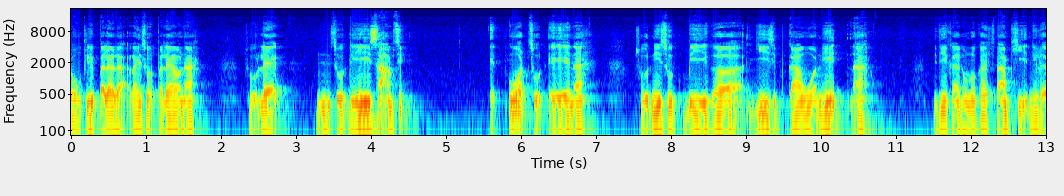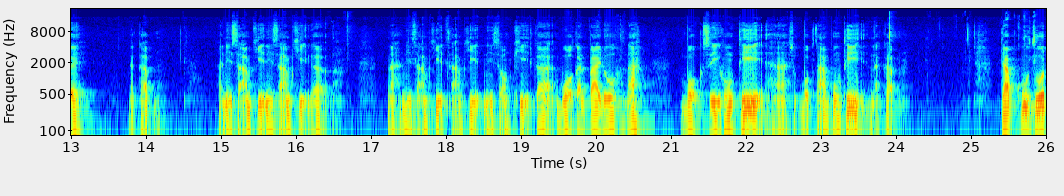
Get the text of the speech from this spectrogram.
ลงคลิปไปแล้วแหละไลฟ์สดไปแล้วนะ สูตรแรกสูตรนี้ 31 งวดสูตร A นะ สูตรนี้สูตร B ก็ 29 งวดนี้นะ วิธีการคำนวณก็ตามขีดนี้เลยนะครับ อันนี้ 3 ขีดนี้ 3 ขีดก็นะนี่ 3 ขีด 3 ขีดนี่ 2 ขีดก็บวกกันไปดูนะ บวก4คงที่บวก3คงที่นะครับ จับคู่ชุด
